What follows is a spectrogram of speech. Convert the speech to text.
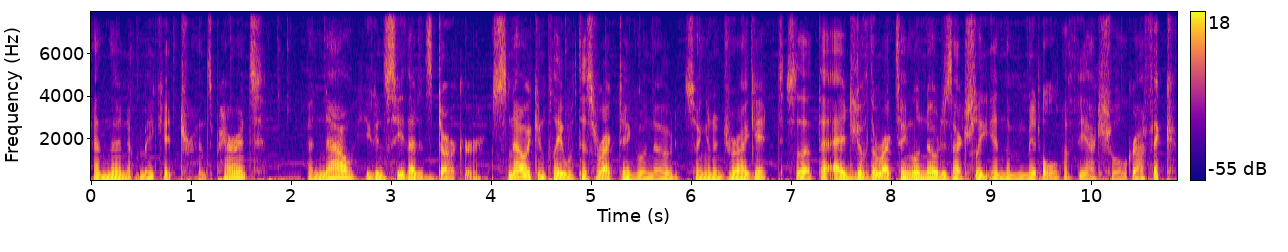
and then make it transparent. And now you can see that it's darker. So now we can play with this rectangle node. So I'm going to drag it so that the edge of the rectangle node is actually in the middle of the actual graphic.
